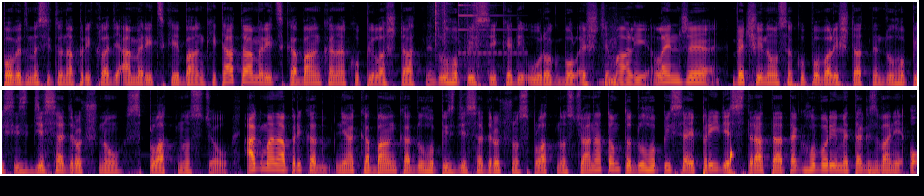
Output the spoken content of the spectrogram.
povedzme si to na príklade americkej banky. Táto americká banka nakúpila štátne dlhopisy, kedy úrok bol ešte malý, lenže väčšinou sa kupovali štátne dlhopisy s 10-ročnou splatnosťou. Ak má napríklad nejaká banka dlhopis 10-ročnou splatnosťou a na tomto dlhopise aj príde strata, tak hovoríme tzv. o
